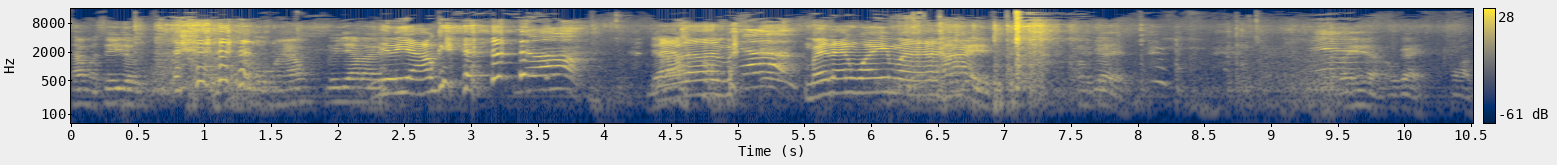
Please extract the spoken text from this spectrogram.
Sao mà si được? buộc nào? Đưa dao đây. đưa dao kìa No. đè lên mày, No. mày đang quay mà Hai. Ok. Right And, here. Okay. Come on.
